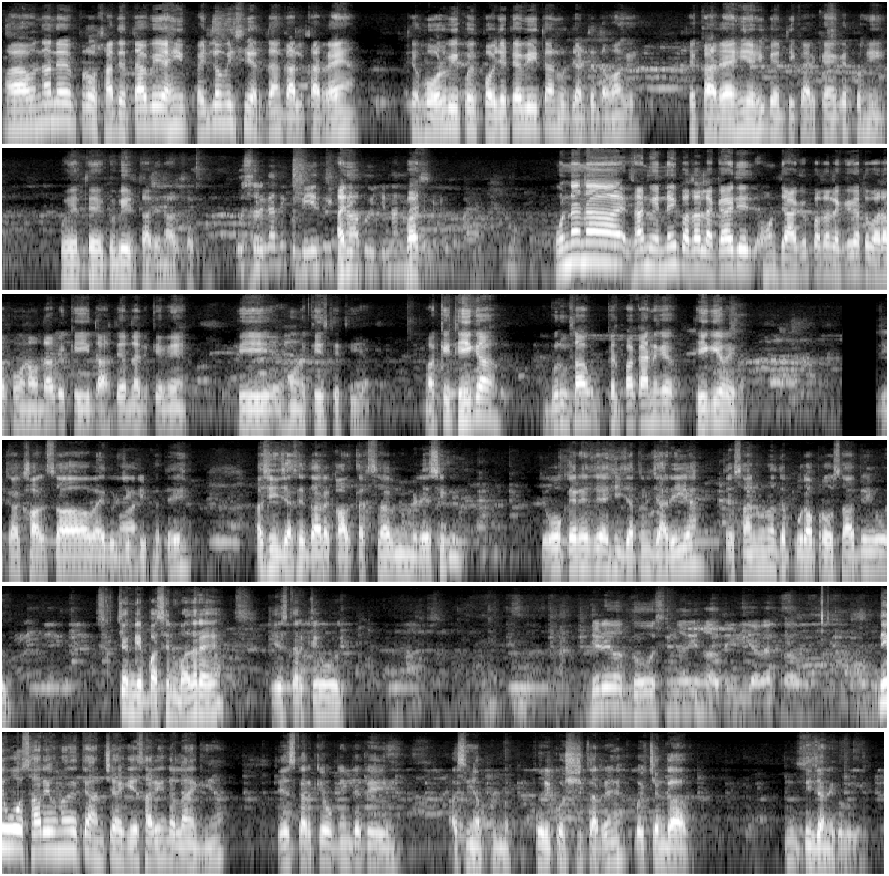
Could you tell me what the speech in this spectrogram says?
ਆ ਉਹਨਾਂ ਨੇ ਭਰੋਸਾ ਦਿੱਤਾ ਵੀ ਅਸੀਂ ਪਹਿਲੋਂ ਵੀ ਸਿਰਦਾਂ ਗੱਲ ਕਰ ਰਹੇ ਹਾਂ ਤੇ ਹੋਰ ਵੀ ਕੋਈ ਪੋਜ਼ਿਟਿਵ ਹੀ ਤੁਹਾਨੂੰ ਰਿਜ਼ਲਟ ਦਵਾਂਗੇ ਤੇ ਕਰ ਰਹੇ ਅਸੀਂ ਇਹੀ ਬੇਨਤੀ ਕਰਕੇ ਆਏ ਕਿ ਤੁਸੀਂ ਕੋਈ ਇੱਥੇ ਗੰਭੀਰਤਾ ਦੇ ਨਾਲ ਸੋਚੋ ਉਹ ਸਰਗਾ ਦੀ ਤਬੀਅਤ ਵੀ। ਖਰਾਬ ਹੋਈ ਜਿਨ੍ਹਾਂ ਨੂੰ। ਐਡਮਿਟ ਕਰਵਾਇਆ ਉਹਨਾਂ ਨਾਲ ਸਾਨੂੰ ਇੰਨਾ ਹੀ ਪਤਾ ਲੱਗਾ ਜੇ ਹੁਣ ਜਾ ਕੇ ਪਤਾ ਲੱਗੇਗਾ ਦੁਬਾਰਾ ਫੋਨ ਆਉਂਦਾ ਵੀ ਕੀ ਦੱਸਦੇ ਉਹਨਾਂ ਨੇ ਕਿਵੇਂ ਵੀ ਹੁਣ ਕੀ ਸਥਿਤੀ ਆ ਬਾਕੀ ਠੀਕ ਆ ਗੁਰੂ ਸਾਹਿਬ ਕਿਰਪਾ ਕਰਨਗੇ ਠੀਕ ਹੀ ਹੋਏਗਾ ਜੀ ਕਾ ਖਾਲਸਾ ਵਾਹਿਗੁਰੂ ਜੀ ਕੀ ਫਤਿਹ ਅਸੀਂ ਜਥੇਦਾਰ ਅਕਾਲ ਤਖਤ ਸਾਹਿਬ ਨੂੰ ਮਿਲੇ ਸੀਗੇ ਤੇ ਉਹ ਕਹਿ ਰਹੇ ਸੀ ਅਸੀਂ ਯਤਨ ਜਾਰੀ ਆ ਤੇ ਸਾਨੂੰ ਉਹਨਾਂ ਤੇ ਪੂਰਾ ਭਰੋਸਾ ਵੀ ਉਹ ਚੰਗੇ ਪਾਸੇ ਨੂੰ ਵਧ ਰਹੇ ਆ ਇਸ ਕਰਕੇ ਉਹ ਜਿਹੜੇ ਉਹ ਦੋ ਸਿੰਘਾਂ ਦੀ ਹਾਲਤ ਜਿਹੜੀ ਜ਼ਿਆਦਾ ਖਰਾਬ ਹੋ ਗਈ। ਨਹੀਂ ਉਹ ਸਾਰੇ ਉਹਨਾਂ ਦੇ ਧਿਆਨ 'ਚ ਹੈਗੇ ਸਾਰੀਆਂ ਗੱਲਾਂ ਹੈਗੀਆਂ। ਤੇ ਇਸ ਕਰਕੇ ਉਹ ਕਹਿੰਦੇ ਵੀ ਅਸੀਂ ਆਪਣੀ ਪੂਰੀ ਕੋਸ਼ਿਸ਼ ਕਰ ਰਹੇ ਹਾਂ ਕੋਈ ਚੰਗਾ ਨਤੀਜਾ ਨਿਕਲੂਗਾ।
